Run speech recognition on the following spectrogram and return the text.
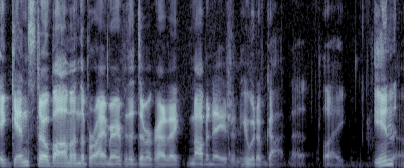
against Obama in the primary for the Democratic nomination, he would have gotten it. Like in Yeah.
